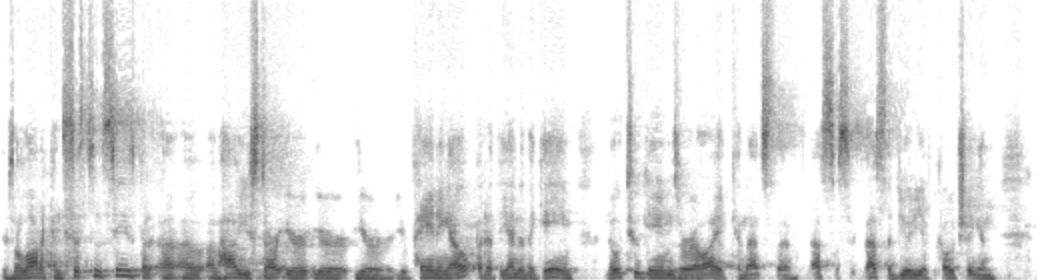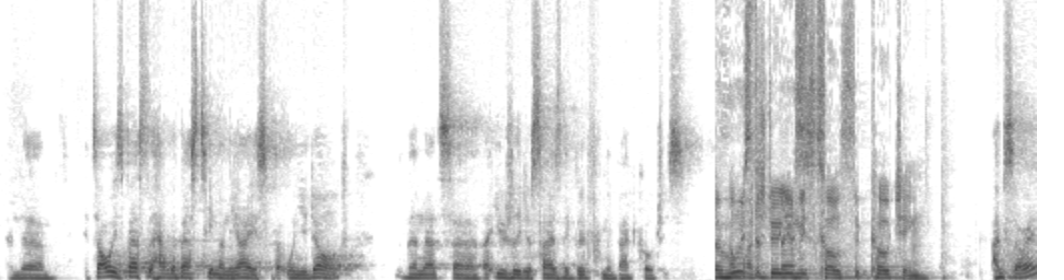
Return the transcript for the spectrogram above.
there's a lot of consistencies, but uh, of how you start your your your your painting out. But at the end of the game, no two games are alike, and that's the that's the that's the beauty of coaching. And and um, it's always best to have the best team on the ice, but when you don't, then that's uh, that usually decides the good from the bad coaches. So How much do best? you miss coaching? I'm sorry.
